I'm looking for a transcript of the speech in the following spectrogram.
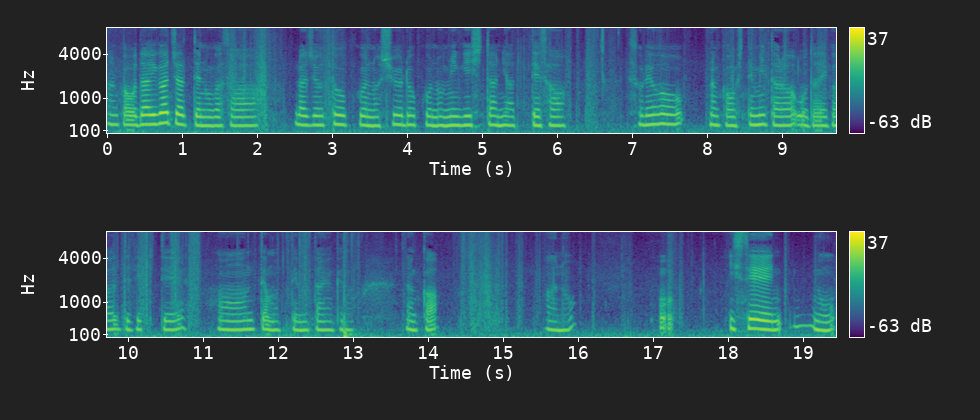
なんかお題ガチャってのがさラジオトークの収録の右下にあってさそれをなんか押してみたらお題が出てきてはーんって思ってみたんやけどなんかあの異性の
